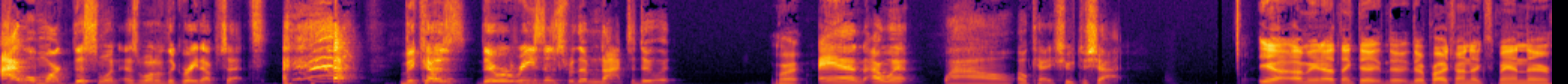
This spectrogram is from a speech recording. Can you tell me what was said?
I will mark this one as one of the great upsets because there were reasons for them not to do it. Right. And I went, wow, okay, shoot the shot. Yeah, I mean, I think they're, they're they're probably trying to expand their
